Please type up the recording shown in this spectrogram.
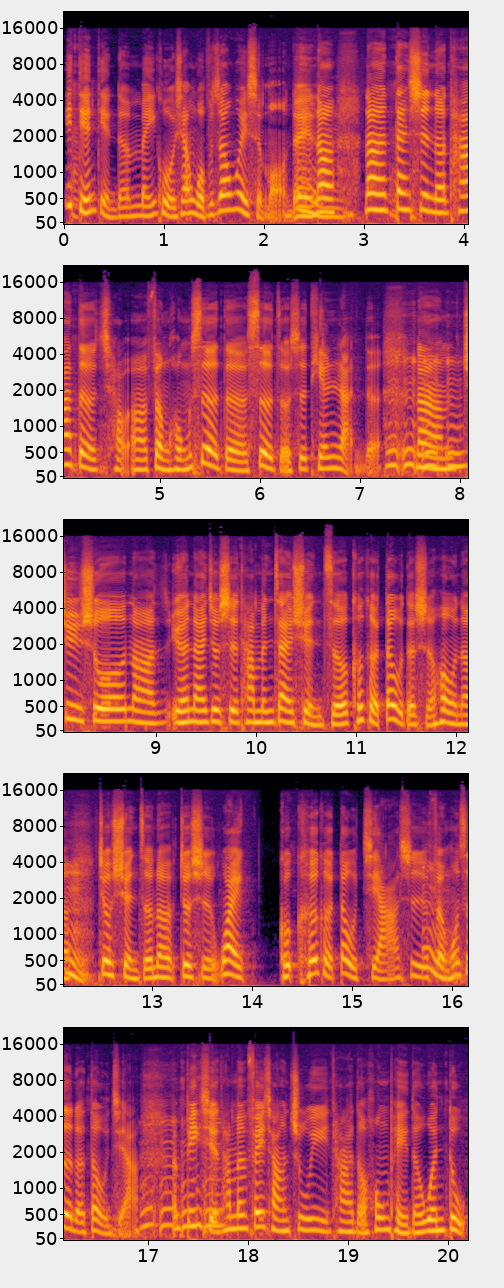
一点点的莓果香，我不知道为什么。对，那那但是呢，它的巧呃粉红色的色泽是天然的。嗯嗯。那据说那原来就是他们在选择可可豆的时候呢，就选择了就是外。可可可豆荚是粉红色的豆荚，并且他们非常注意它的烘焙的温度，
